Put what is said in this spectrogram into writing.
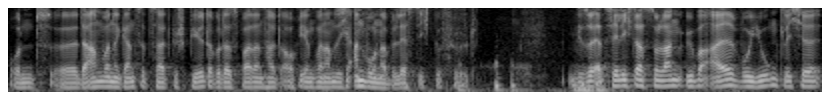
Und äh, da haben wir eine ganze Zeit gespielt, aber das war dann halt auch, irgendwann haben sich Anwohner belästigt gefühlt. Wieso erzähle ich das so lange? Überall, wo Jugendliche,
